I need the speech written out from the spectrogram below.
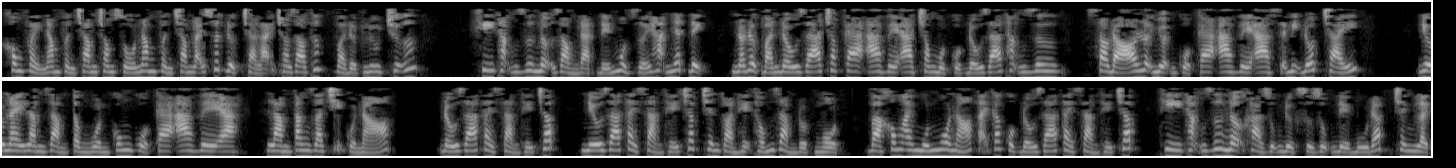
0,5% trong số 5% lãi suất được trả lại cho giao thức và được lưu trữ. Khi thặng dư nợ dòng đạt đến một giới hạn nhất định, nó được bán đấu giá cho KAVA trong một cuộc đấu giá thặng dư, sau đó lợi nhuận của KAVA sẽ bị đốt cháy. Điều này làm giảm tổng nguồn cung của KAVA, làm tăng giá trị của nó. Đấu giá tài sản thế chấp, nếu giá tài sản thế chấp trên toàn hệ thống giảm đột ngột, và không ai muốn mua nó tại các cuộc đấu giá tài sản thế chấp, thì thặng dư nợ khả dụng được sử dụng để bù đắp tranh lệch.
